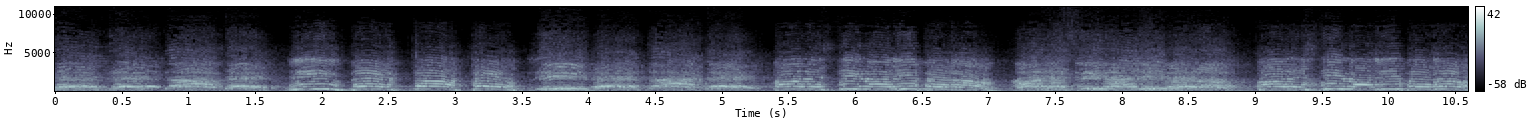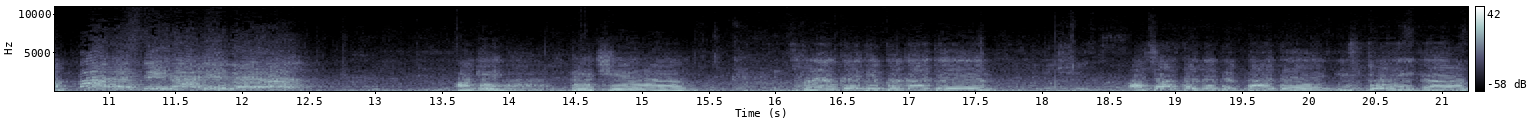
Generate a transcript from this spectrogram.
Dreptate! Libertate! Libertate! Palestina liberă! Palestina liberă! Palestina liberă! Palestina liberă! Ok, deci uh, spuneam că din păcate această nedreptate istorică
